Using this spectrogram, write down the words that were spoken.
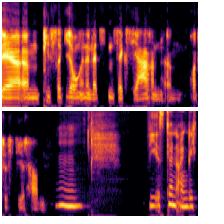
der ähm, PiS-Regierung in den letzten sechs Jahren ähm, protestiert haben. Mhm. Wie ist denn eigentlich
